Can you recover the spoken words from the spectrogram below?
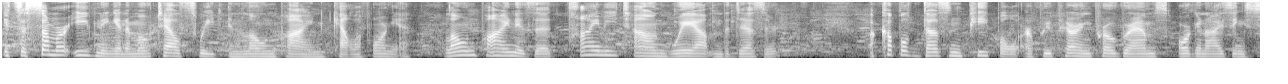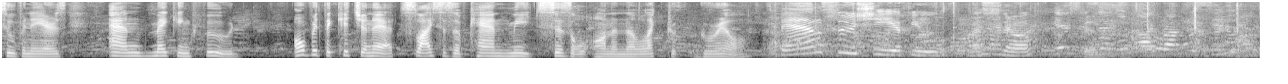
It's a summer evening in a motel suite in Lone Pine, California. Lone Pine is a tiny town way out in the desert. A couple dozen people are preparing programs, organizing souvenirs, and making food. Over the kitchenette, slices of canned meat sizzle on an electric grill. Spam sushi, if you must know.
